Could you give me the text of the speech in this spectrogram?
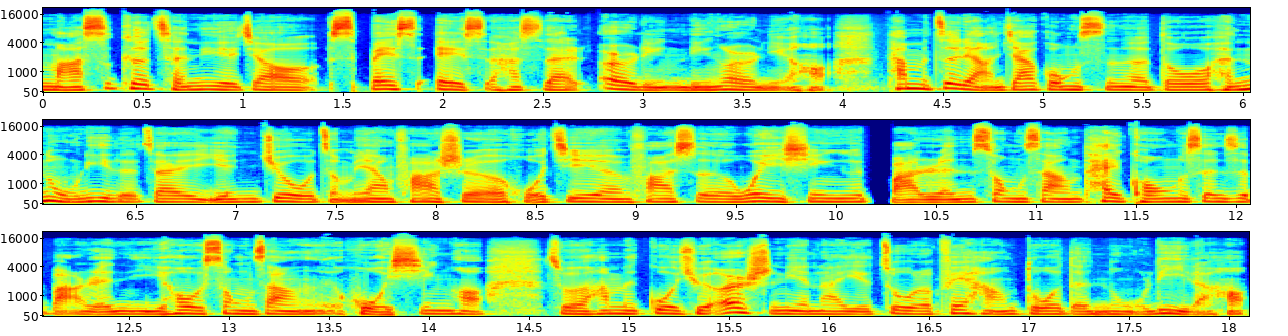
马斯克成立的叫 Space X，他是在二零零二年哈。他们这两家公司呢，都很努力的在研究怎么样发射火箭、发射卫星，把人送上太空，甚至把人以后送上火星哈。所以他们过去二十年来也做了非常多的努力了哈。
